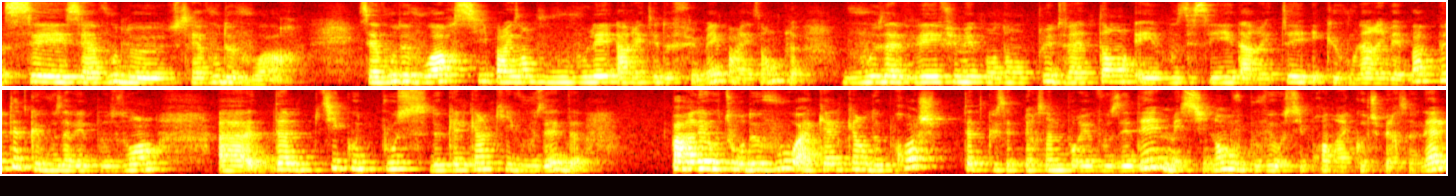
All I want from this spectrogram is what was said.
c'est à vous de voir. C'est à vous de voir si par exemple vous voulez arrêter de fumer par exemple, vous avez fumé pendant plus de 20 ans et vous essayez d'arrêter et que vous n'arrivez pas, peut-être que vous avez besoin euh, d'un petit coup de pouce de quelqu'un qui vous aide. Parlez autour de vous à quelqu'un de proche, peut-être que cette personne pourrait vous aider, mais sinon vous pouvez aussi prendre un coach personnel,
